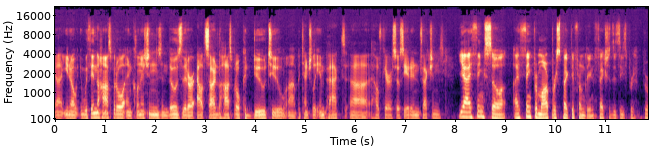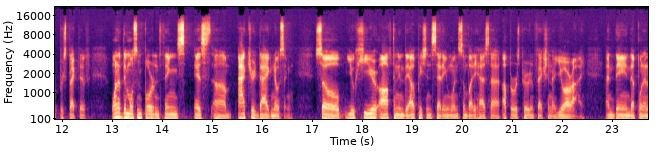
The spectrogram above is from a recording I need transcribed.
uh, you know within the hospital and clinicians and those that are outside of the hospital could do to uh, potentially impact uh, healthcare associated infections? Yeah, I think so. I think from our perspective, from the infectious disease per- perspective one of the most important things is um, accurate diagnosing. So you hear often in the outpatient setting when somebody has an upper respiratory infection, a URI, and they end up on an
